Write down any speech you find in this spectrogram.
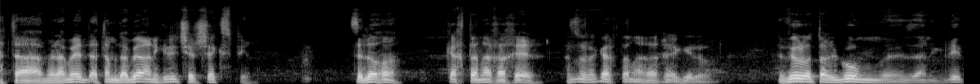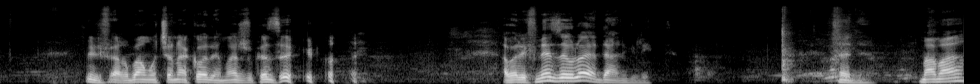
אתה מלמד, אתה מדבר אנגלית של שייקספיר. זה לא, קח תנ"ך אחר. אז הוא לקח תנ"ך אחר, כאילו, הביאו לו תרגום, אה, זה אנגלית, לפני 400 שנה קודם, משהו כזה, כאילו. אבל לפני זה הוא לא ידע אנגלית. בסדר. מה, מה?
